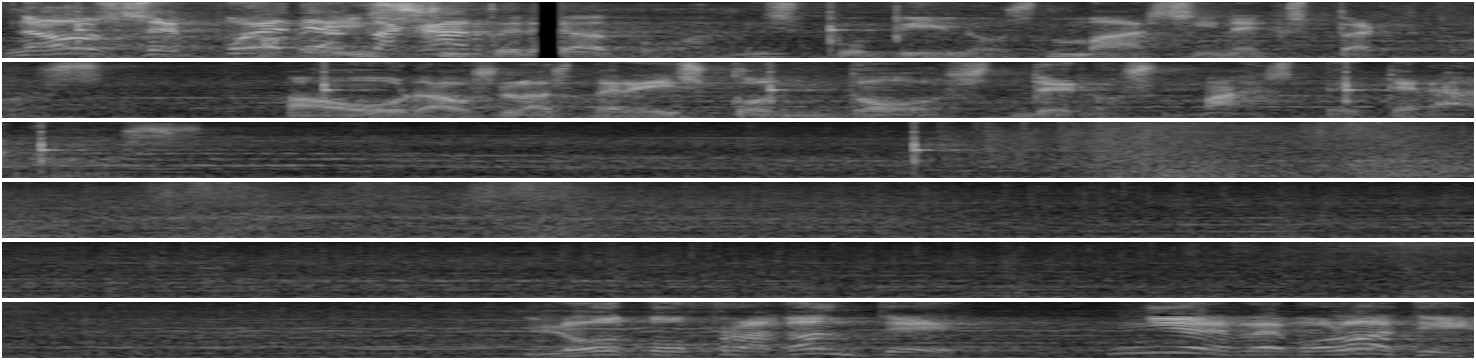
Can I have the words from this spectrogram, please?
¡No se puede Habéis atacar! superado a mis pupilos más inexpertos. Ahora os las veréis con dos de los más veteranos. Loto fragante, nieve volátil.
